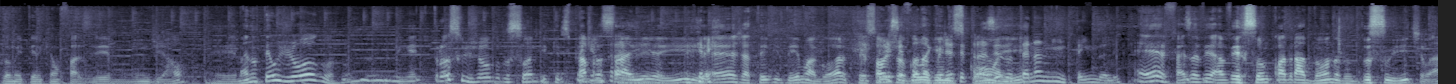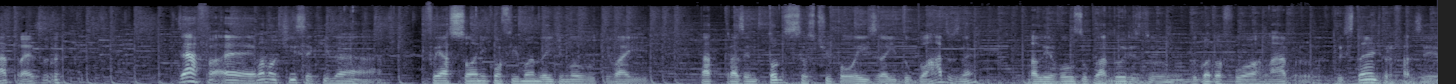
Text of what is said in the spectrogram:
prometeram que iam fazer mundial. É, mas não tem o jogo. Ninguém trouxe o jogo do Sonic que Eles tá pra sair trazer, aí. né? É, já teve demo agora. O pessoal jogou na podia ter Gamescom trazido aí. até na Nintendo ali. É, faz a, a versão quadradona do, do Switch lá atrás. É, uma notícia aqui da. Foi a Sony confirmando aí de novo que vai tá trazendo todos os seus AAAs aí dublados, né? Ela levou os dubladores do, do God of War lá pro, pro stand pra fazer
